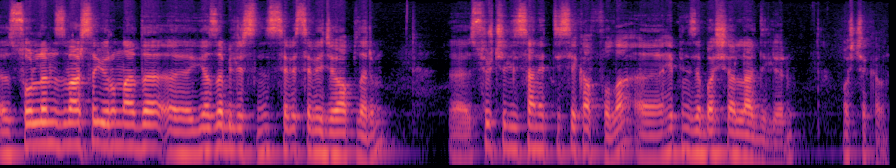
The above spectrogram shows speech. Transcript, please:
Ee, sorularınız varsa yorumlarda e, yazabilirsiniz. Seve seve cevaplarım. Ee, sürçülisan ettiysek affola. Ee, hepinize başarılar diliyorum. Hoşçakalın.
